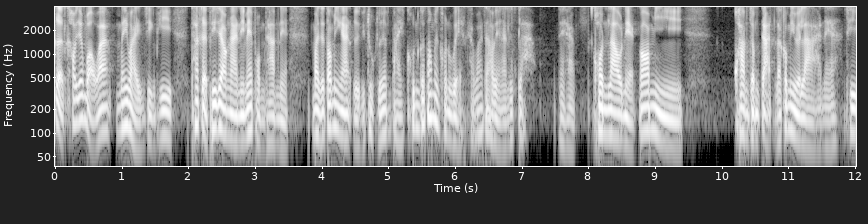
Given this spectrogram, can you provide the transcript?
เกิดเขายังบอกว่าไม่ไหวจริงๆพี่ ถ้าเกิดพี่จะเอางานนี้ไม่ให้ผมทำเนี่ย มันจะต้องมีงานอื่นที่ถูกเลื่อนไป คุณก็ต้องเป็นคนเวทครับว่าจะเอาอย่างนั้นหรือเปล่านะครับ คนเราเนี่ยก็มีความจำกัดแล้วก็มีเวลาเนี่ยที่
